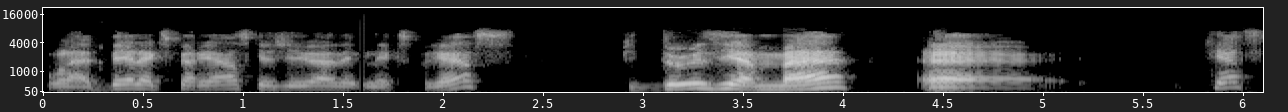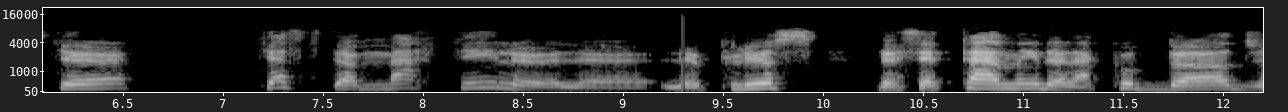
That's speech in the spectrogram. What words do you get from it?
pour la belle expérience que j'ai eue avec l'Express. Puis deuxièmement, euh, qu'est-ce que qui t'a marqué le, plus de cette année de la Coupe Dodge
